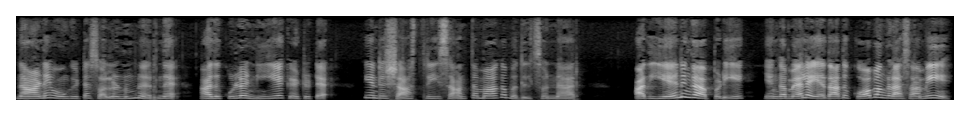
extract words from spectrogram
நானே உன்கிட்ட சொல்லணும்னு இருந்தேன். அதுக்குள்ள நீயே கேட்டுட்ட என்று சாஸ்திரி சாந்தமாக பதில் சொன்னார். அது ஏனுங்க அப்படி? எங்க மேல ஏதாவது கோபங்களா சாமி?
